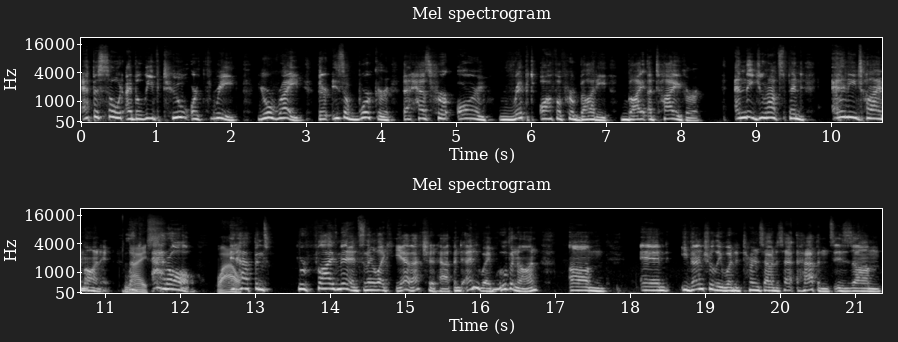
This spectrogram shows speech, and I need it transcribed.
episode, I believe, two or three, you're right. There is a worker that has her arm ripped off of her body by a tiger, and they do not spend any time on it. Like, nice. At all. Wow. It happens for five minutes, and they're like, yeah, that shit happened. Anyway, moving on. Um, and eventually, what it turns out is ha- happens is um,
